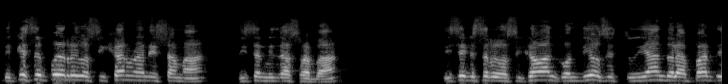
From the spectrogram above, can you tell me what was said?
¿De qué se puede regocijar una Neshama? Dice el Midrash Rabbah. Dice que se regocijaban con Dios estudiando la parte,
